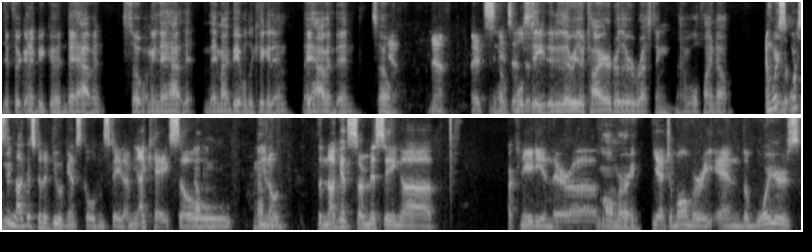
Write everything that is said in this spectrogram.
if they're going to be good. They haven't. So I mean, they have. They, they might be able to kick it in. They haven't been. So Yeah. Yeah, it's you know, it's we'll see. They're either tired or they're resting, and we'll find out. And what's what's next the. Nuggets going to do against Golden State? I mean, okay, so Nothing. Nothing. you know, the Nuggets are missing uh our Canadian there. Uh, Jamal Murray yeah, Jamal Murray, and the Warriors.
